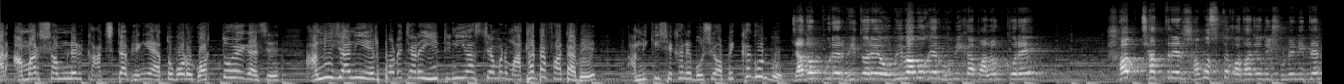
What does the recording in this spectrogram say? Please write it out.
আর আমার সামনের কাঁচটা ভেঙে এত বড় গর্ত হয়ে গেছে, আমি জানি এরপরে যারা ইট নিয়ে আসছে আমার মাথাটা ফাটাবে, আমি কি সেখানে বসে অপেক্ষা করব? যাদবপুরের ভিতরে অভিভাবকের ভূমিকা পালন করে সব ছাত্রের সমস্ত কথা যদি শুনে নিতেন,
